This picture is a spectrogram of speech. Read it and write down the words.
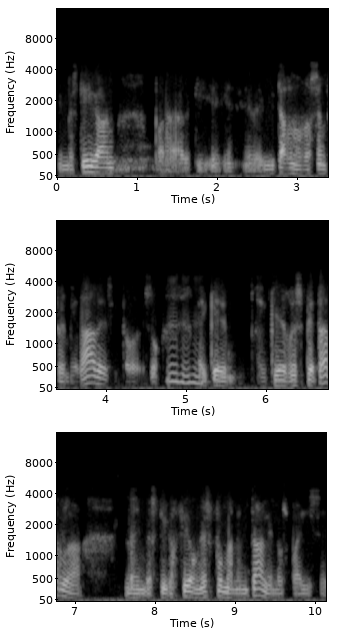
investigan para evitarnos las enfermedades y todo eso. Hay que hay que respetar la, la investigación, es fundamental en los países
